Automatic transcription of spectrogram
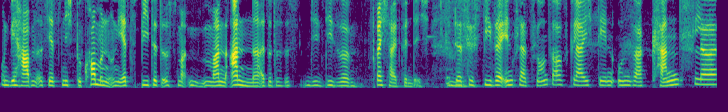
Und wir haben es jetzt nicht bekommen und jetzt bietet es ma- man an. Ne? Also das ist die, diese Frechheit, finde ich. Das ist dieser Inflationsausgleich, den unser Kanzler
